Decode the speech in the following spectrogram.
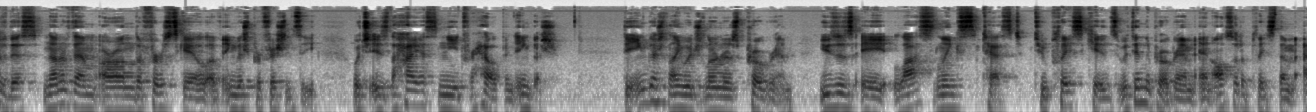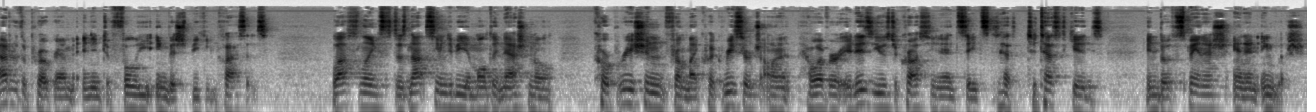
of this, none of them are on the first scale of English proficiency, which is the highest need for help in English. The English Language Learners Program uses a Las Links test to place kids within the program and also to place them out of the program and into fully English speaking classes. Las Links does not seem to be a multinational corporation from my quick research on it. However, it is used across the United States to, te- to test kids in both Spanish and in English.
